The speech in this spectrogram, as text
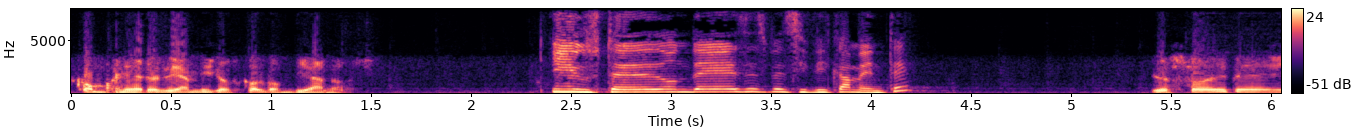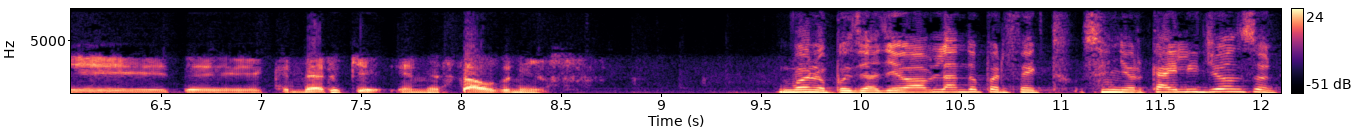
compañeros y amigos colombianos. ¿Y usted de dónde es específicamente? Yo soy de, de Connecticut, en Estados Unidos. Bueno, pues ya lleva hablando perfecto. Señor Kylie Johnson,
